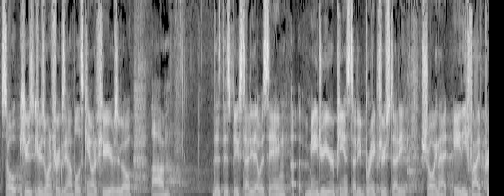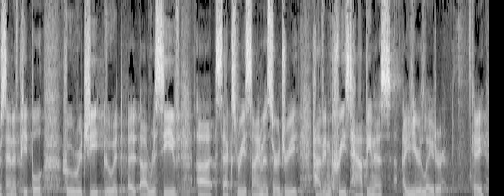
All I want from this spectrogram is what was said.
So here's here's one for example. This came out a few years ago. Um, this, this, big study that was saying, uh, major European study, breakthrough study, showing that 85% of people who, rechi- who would, uh, uh, receive uh, sex reassignment surgery have increased happiness a year later. Okay,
